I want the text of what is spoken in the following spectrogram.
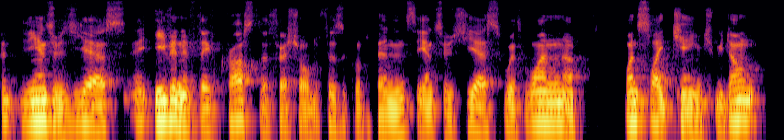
the answer is yes. Even if they've crossed the threshold of physical dependence, the answer is yes, with one uh, one slight change. We don't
